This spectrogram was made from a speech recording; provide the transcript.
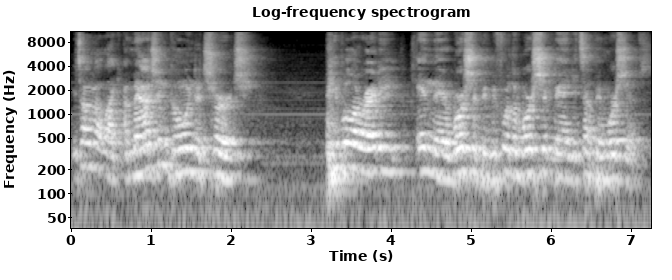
You're talking about, like, imagine going to church, people already in there worshiping before the worship band gets up and worships.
